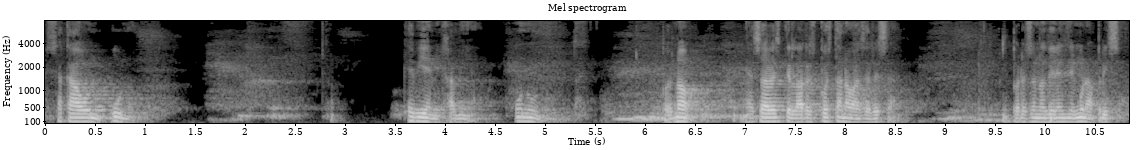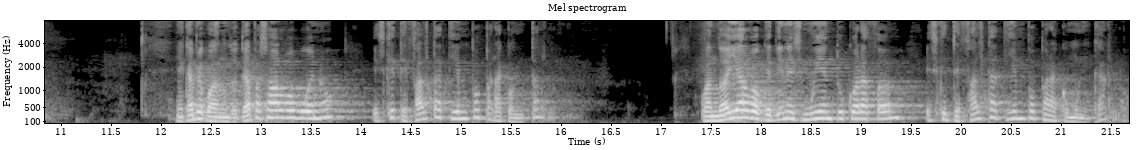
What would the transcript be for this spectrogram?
Saca un uno. Qué bien, hija mía, un uno. Pues no, ya sabes que la respuesta no va a ser esa. Y por eso no tienes ninguna prisa. En cambio, cuando te ha pasado algo bueno, es que te falta tiempo para contarlo. Cuando hay algo que tienes muy en tu corazón, es que te falta tiempo para comunicarlo.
